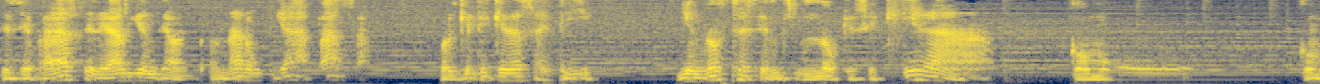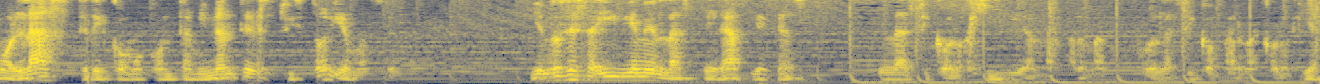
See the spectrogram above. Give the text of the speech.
Te separaste de alguien, te abandonaron, ya pasa. ¿Por qué te quedas ahí? Y entonces lo que se queda como, como lastre, como contaminante es tu historia menos. Y entonces ahí vienen las terapias, la psicología, la, la psicofarmacología,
